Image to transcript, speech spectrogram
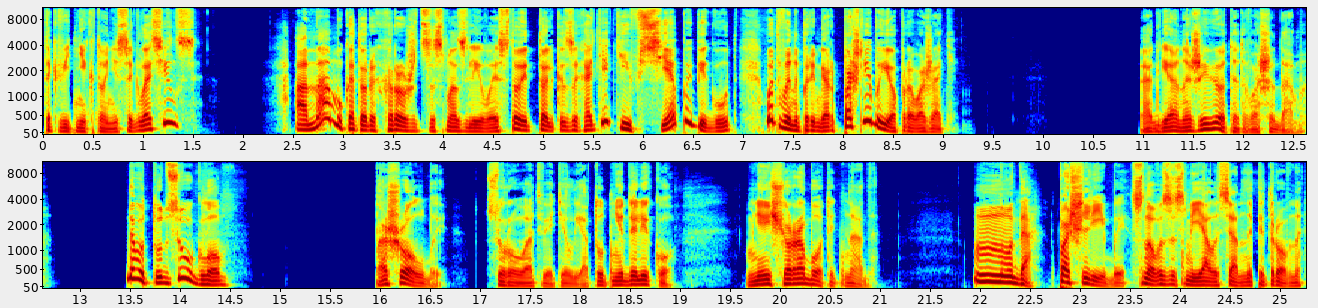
Так ведь никто не согласился. А нам, у которых рожица смазливая, стоит только захотеть, и все побегут. Вот вы, например, пошли бы ее провожать. — А где она живет, эта ваша дама? — Да вот тут за углом. «Пошел бы», — сурово ответил я, — «тут недалеко. Мне еще работать надо». «Ну да, пошли бы», — снова засмеялась Анна Петровна.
